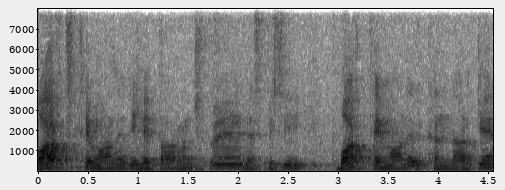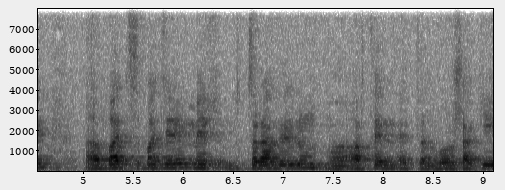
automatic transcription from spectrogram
բարդ թեմաների հետ առնչվեն այսպիսի բարդ թեմաներ քննարկեն բայց բայց երևի մեր ծրագրերում արդեն այդ որոշակի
